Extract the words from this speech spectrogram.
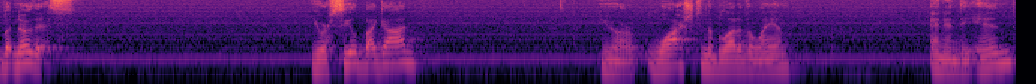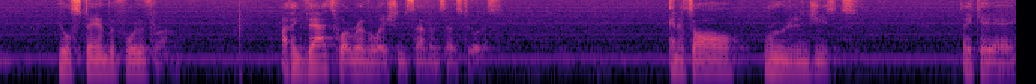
But know this you are sealed by God, you are washed in the blood of the Lamb, and in the end, you'll stand before the throne. I think that's what Revelation 7 says to us. And it's all rooted in Jesus, aka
